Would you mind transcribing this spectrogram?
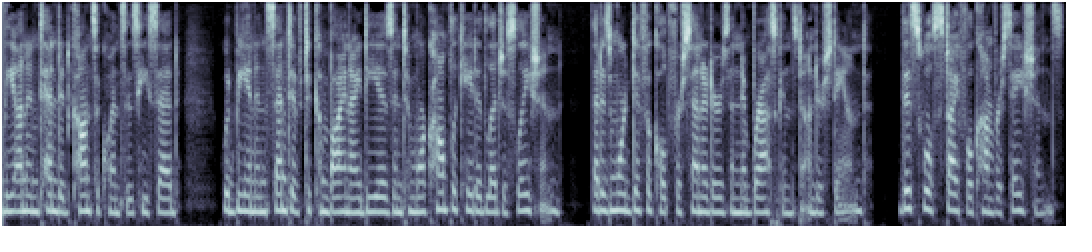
the unintended consequences, he said, would be an incentive to combine ideas into more complicated legislation that is more difficult for senators and Nebraskans to understand. This will stifle conversations,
